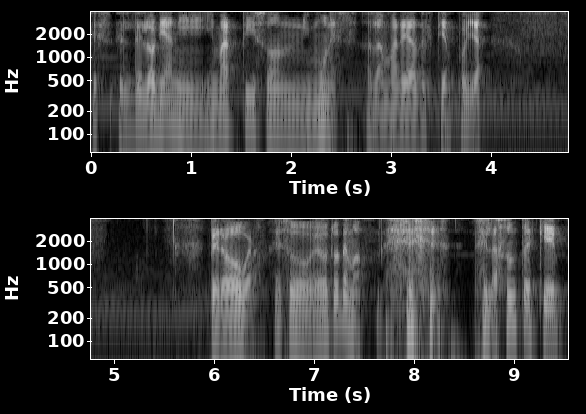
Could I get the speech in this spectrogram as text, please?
es el DeLorean y, y Marty son inmunes a las mareas del tiempo ya. Pero bueno, eso es otro tema. el asunto es que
